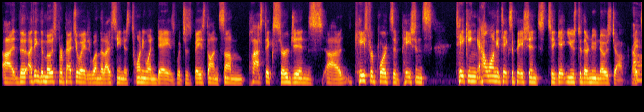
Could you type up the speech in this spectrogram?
Uh, the I think the most perpetuated one that I've seen is 21 days, which is based on some plastic surgeons' uh, case reports of patients taking how long it takes a patient to get used to their new nose job, right?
